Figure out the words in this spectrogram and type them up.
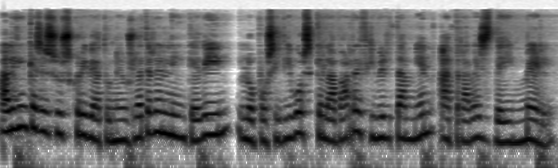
Alguien que se suscribe a tu newsletter en LinkedIn, lo positivo es que la va a recibir también a través de email,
